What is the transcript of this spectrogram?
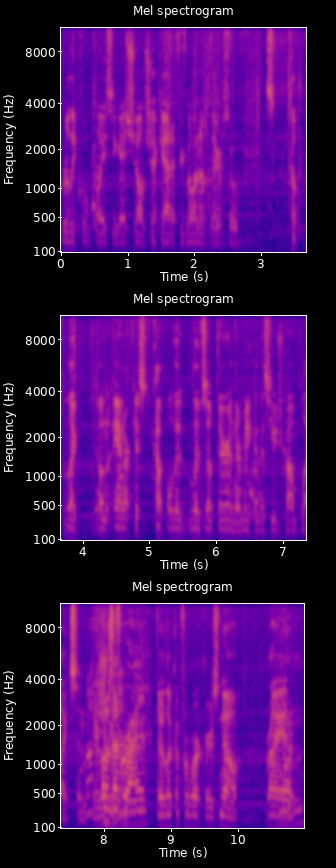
really cool place. You guys should all check out if you're going up there. So, it's a couple, like an anarchist couple that lives up there, and they're making this huge complex, and they're Oh, looking is that for Brian? they're looking for workers. No, Brian. Norton?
